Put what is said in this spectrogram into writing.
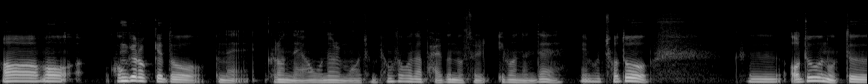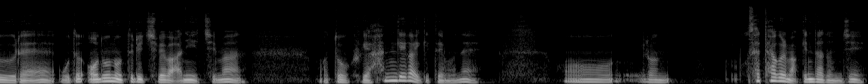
어, 뭐 공교롭게도 네 그렇네요. 오늘 뭐 좀 평소보다 밝은 옷을 입었는데 뭐 저도 그 어두운 옷들에 어두운 옷들이 집에 많이 있지만 뭐 또 그게 한계가 있기 때문에 어 이런 세탁을 맡긴다든지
